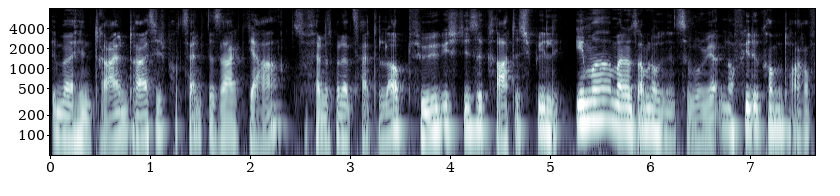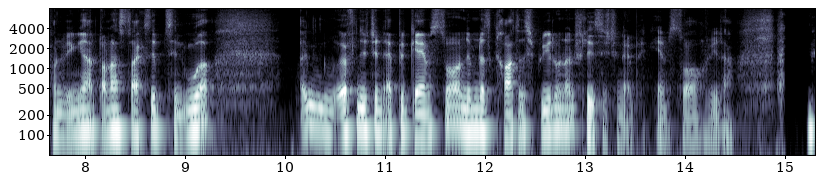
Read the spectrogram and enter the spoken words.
immerhin 33 Prozent gesagt, ja, sofern es mir der Zeit erlaubt, füge ich diese Gratis-Spiele immer meiner Sammlung hinzu. Wir hatten auch viele Kommentare von wegen, ja, Donnerstag 17 Uhr dann öffne ich den Epic Game Store, nimm das Gratis-Spiel und dann schließe ich den Epic Game Store auch wieder.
